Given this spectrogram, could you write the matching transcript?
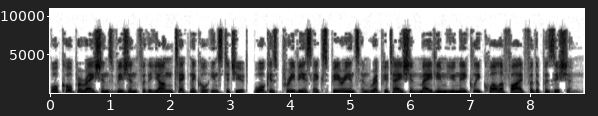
or corporations' vision for the Young Technical Institute. Walker's previous experience and reputation made him uniquely qualified for the position.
